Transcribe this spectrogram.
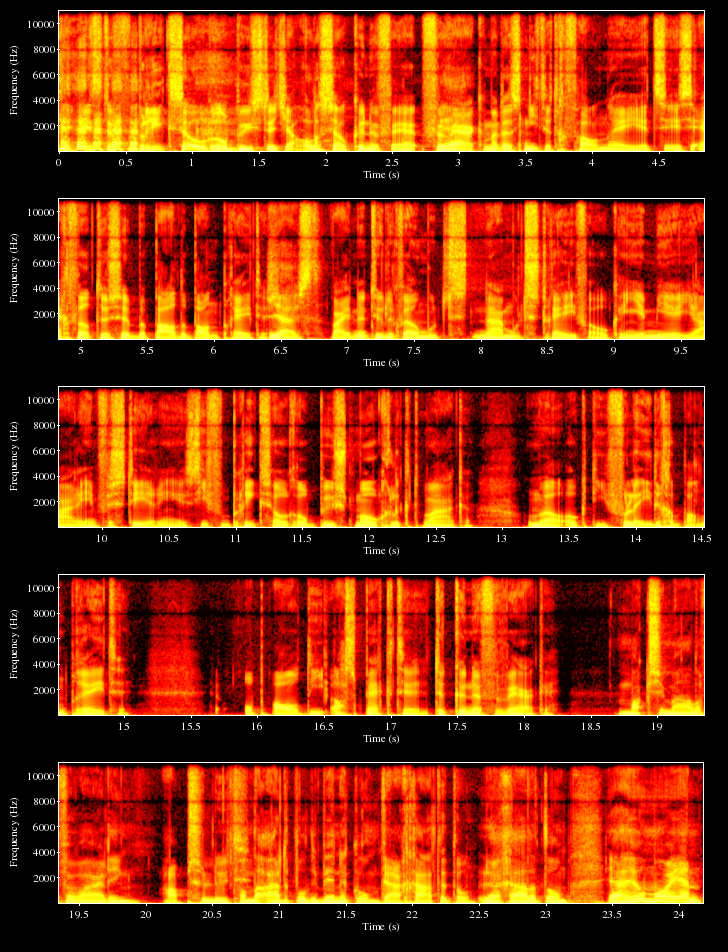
is de fabriek zo robuust dat je alles zou kunnen ver verwerken. Ja. Maar dat is niet het geval. Nee, het is echt wel tussen bepaalde bandbreedtes. Juist. Waar je natuurlijk wel moet, naar moet streven. Ook in je meerjaren investering is die fabriek zo robuust mogelijk te maken. Om wel ook die volledige bandbreedte op al die aspecten te kunnen verwerken maximale verwaarding Absoluut. van de aardappel die binnenkomt. Daar gaat het om. Daar gaat het om. Ja, heel mooi. En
